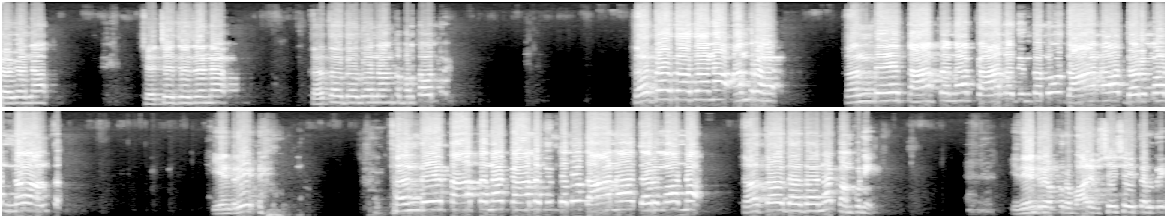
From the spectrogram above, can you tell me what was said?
ಗಗನ ಚಚ ಜಜನ ತತ ದದನ ಅಂತ ಬರ್ತಾವಲ್ರಿ? ತತ ದದನ ಅಂದ್ರ ತಂದೆ ತಾತನ ಕಾಲದಿಂದಲೂ ದಾನ, ಧರ್ಮ, ನ ಅಂತ. ಏನ್ರಿ? ತಂದೆ ತಾತನ ಕಾಲದಿಂದಲೂ ದಾನ, ಧರ್ಮ, ನ. ತತ ದದನ ಕಂಪನಿ ಇದೇನ್ರಿ ಒಬ್ಬರು ಬಹಳ ವಿಶೇಷ ಐತಲ್ರಿ?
